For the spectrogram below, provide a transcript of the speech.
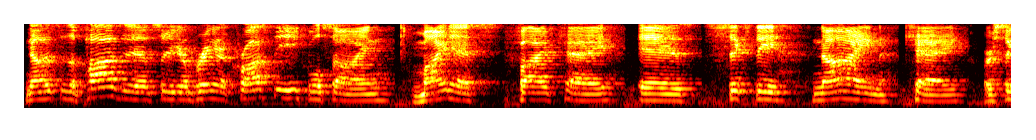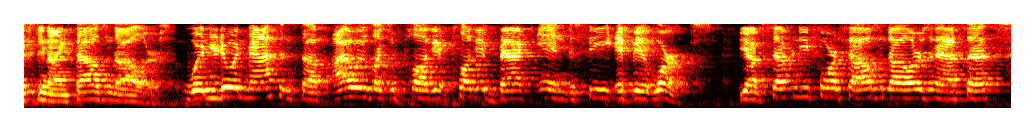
Now this is a positive, so you're gonna bring it across the equal sign. Minus 5K is 69K or $69,000. When you're doing math and stuff, I always like to plug it, plug it back in to see if it works. You have $74,000 in assets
